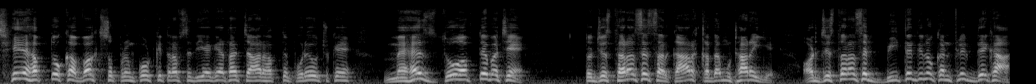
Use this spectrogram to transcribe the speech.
छह हफ्तों का वक्त सुप्रीम कोर्ट की तरफ़ से दिया गया था, चार हफ़्ते पूरे हो चुके हैं, महज दो हफ़्ते बचे हैं। तो जिस तरह से सरकार कदम उठा रही है और जिस तरह से बीते दिनों कन्फ्लिक्ट देखा,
